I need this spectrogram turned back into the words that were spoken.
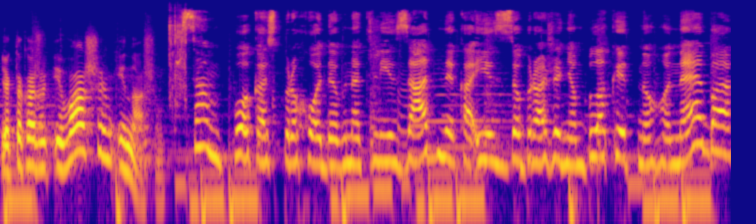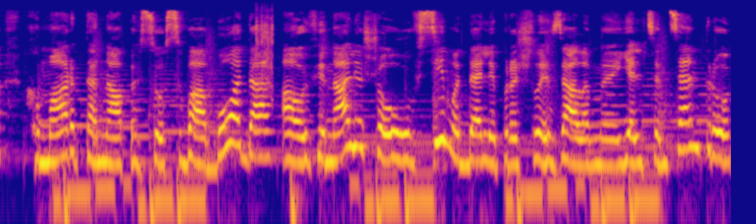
Як то кажуть, і вашим, і нашим. Сам показ проходив на тлі задника із зображенням блакитного неба, хмар та напису Свобода. А у фіналі шоу всі моделі пройшли залами Єльцин-центру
